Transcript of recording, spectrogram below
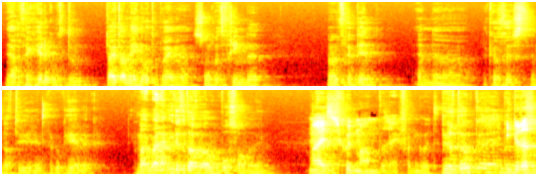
Ja, dat vind ik heerlijk om te doen. Tijd alleen door te brengen. Soms met vrienden. Met mijn vriendin. En eh, lekker rust en natuur in. Dat vind ik ook heerlijk. Ik maak bijna iedere dag wel een boswandeling. Maar het is goed man, dat is echt fucking goed. Doe je dat ook? eh, in de Ik doe dat,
